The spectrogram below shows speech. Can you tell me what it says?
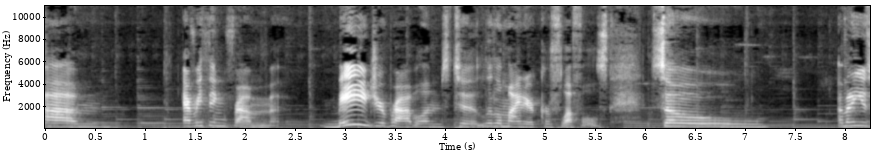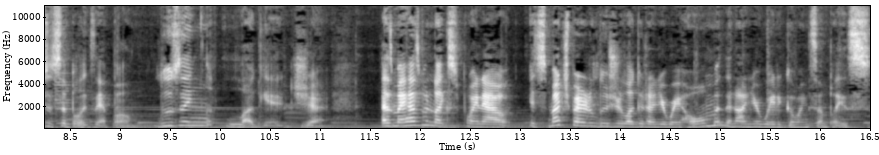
um, everything from major problems to little minor kerfluffles. So I'm going to use a simple example losing luggage. As my husband likes to point out, it's much better to lose your luggage on your way home than on your way to going someplace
